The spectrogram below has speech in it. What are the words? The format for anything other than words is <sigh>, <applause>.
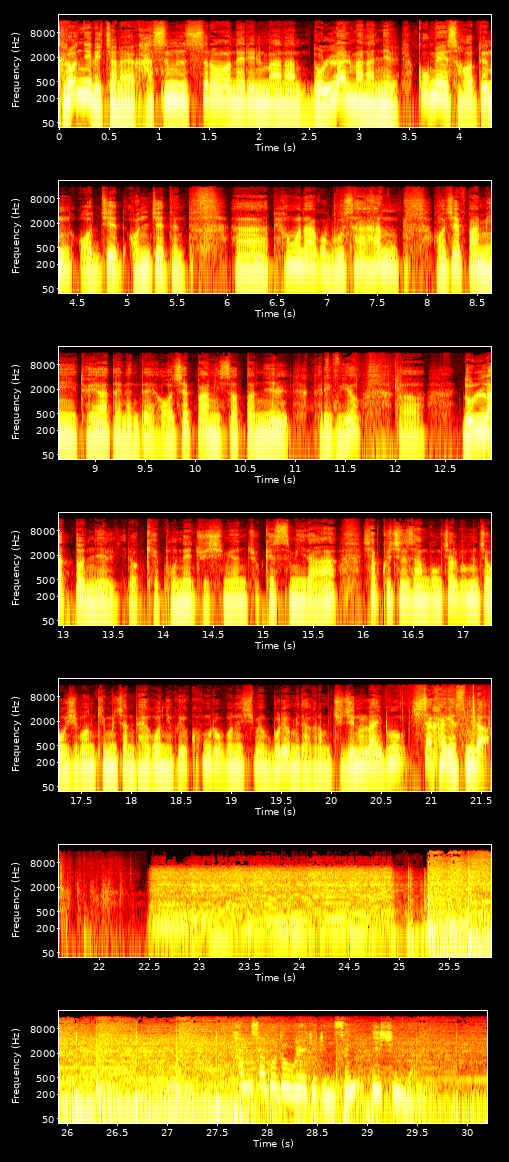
그런 일 있잖아요. 가슴 쓸어내릴 만한, 놀랄 만한 일, 꿈에서든 어제, 언제든, 아, 평온하고 무사한 어젯밤이 돼야 되는데, 어젯밤 있었던 일, 그리고요, 어, 놀랐던 일, 이렇게 보내주시면 좋겠습니다. 샵 9730 짧은 문자 50원, 긴 문자는 100원이고요. 콩으로 보내시면 무료입니다. 그럼 주진우 라이브 시작하겠습니다. 탐사보도 외길 인생 20년.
